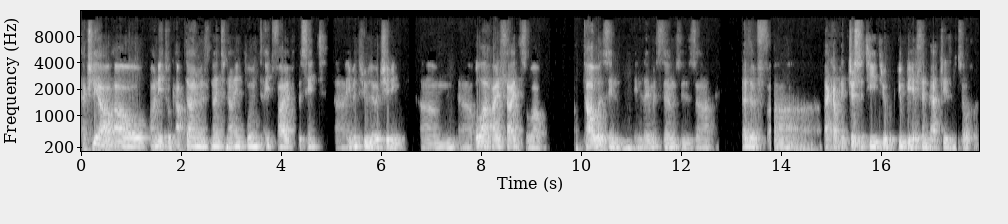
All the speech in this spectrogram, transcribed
actually, our our, our network uptime is ninety nine point eight five percent, uh, even through load shedding. Um, uh, all our high sites or our towers in, in layman's terms is uh, as of uh, backup electricity through UPS and batteries and so forth.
